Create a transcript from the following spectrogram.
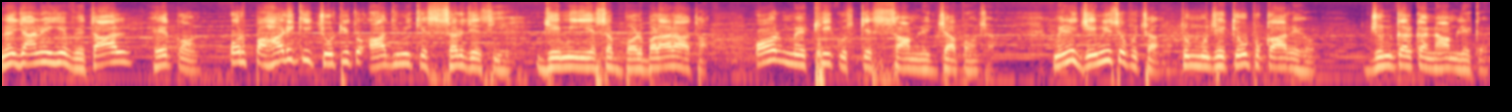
न जाने ये वेताल है कौन? और पहाड़ी की चोटी तो आदमी के सर जैसी है। जेमी ये सब बड़बड़ा रहा था, और मैं ठीक उसके सामने जा पहुँचा। मैंने जेमी से पूछा, तुम मुझे क्यों पुकार रहे हो? जुनकर का नाम लेकर।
